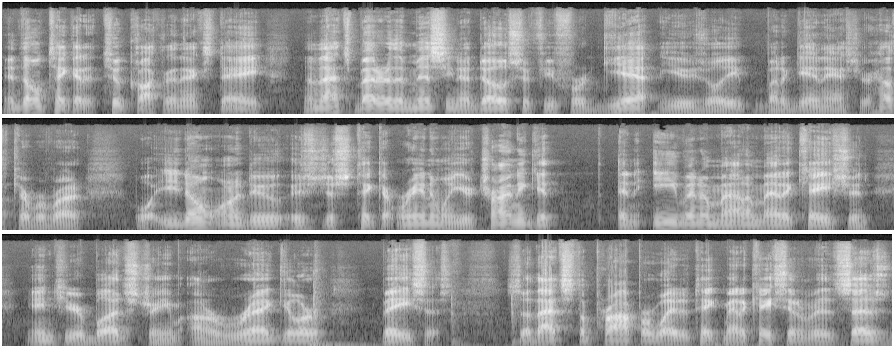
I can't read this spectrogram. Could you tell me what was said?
And don't take it at 2 o'clock the next day. And that's better than missing a dose if you forget, usually. But again, ask your healthcare provider. But what you don't want to do is just take it randomly. You're trying to get an even amount of medication into your bloodstream on a regular basis. So that's the proper way to take medication. If it says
